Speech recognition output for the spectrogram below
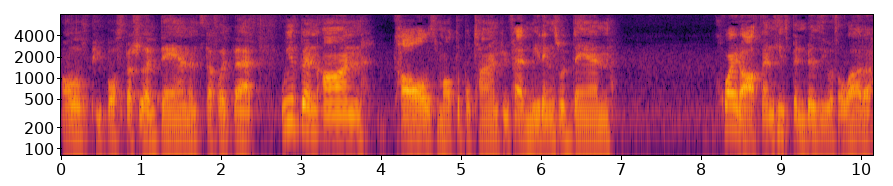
all those people, especially like Dan and stuff like that, we've been on calls multiple times. We've had meetings with Dan quite often. He's been busy with a lot of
